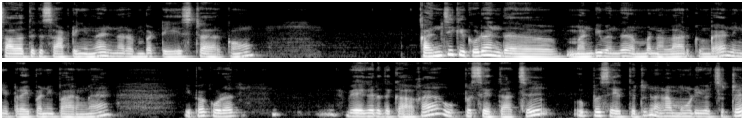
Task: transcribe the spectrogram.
சாதத்துக்கு சாப்பிட்டிங்கன்னா இன்னும் ரொம்ப டேஸ்ட்டாக இருக்கும். கஞ்சிக்கு கூட இந்த மண்டி வந்து ரொம்ப நல்லா இருக்குங்க. நீங்கள் ட்ரை பண்ணி பாருங்கள் இப்போ கூட வேகிறதுக்காக உப்பு சேர்த்தாச்சு. உப்பு சேர்த்துட்டு நல்லா மூடி வச்சுட்டு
